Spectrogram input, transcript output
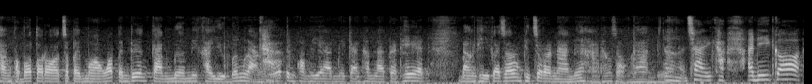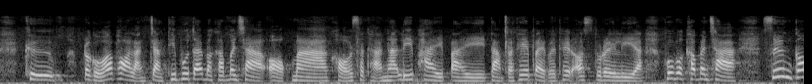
ทางพบตรจะไปมองว่าเป็นเรื่องการเมืองมีใครอยู่เบื้องหลังหค่ะรือว่าเป็นความพยายามในการทำลายประเทศ บางทีก็จะต้องพิจารณาเนื้อหาทั้งสองด้านด้วยอ่าใช่ค่ะ อันนี้ก็คือปรากฏว่าพอหลังจากที่ผู้ใต้บังคับบัญชาออกมาขอสถานะลี้ภัยไปต่างประเทศไปประเทศออสเตรเลีย ผู้บังคับบัญชา ซึ่งก็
